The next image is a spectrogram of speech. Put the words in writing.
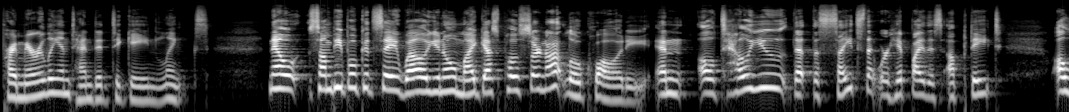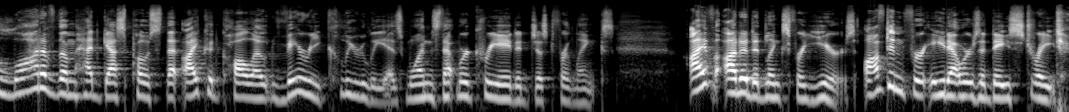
primarily intended to gain links. Now, some people could say, well, you know, my guest posts are not low quality. And I'll tell you that the sites that were hit by this update a lot of them had guest posts that I could call out very clearly as ones that were created just for links. I've audited links for years, often for eight hours a day straight.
